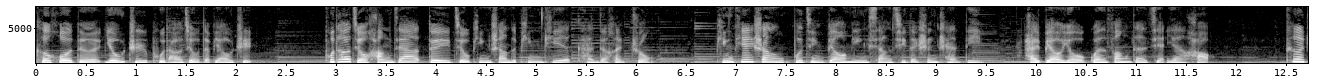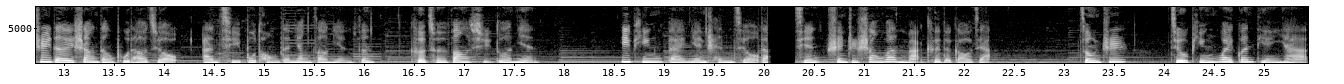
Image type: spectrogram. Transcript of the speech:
可获得优质葡萄酒的标志。葡萄酒行家对酒瓶上的瓶贴看得很重，瓶贴上不仅标明详细的生产地，还标有官方的检验号。特制的上等葡萄酒按其不同的酿造年份，可存放许多年。一瓶百年陈酒到千甚至上万马克的高价。总之，酒瓶外观典雅，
